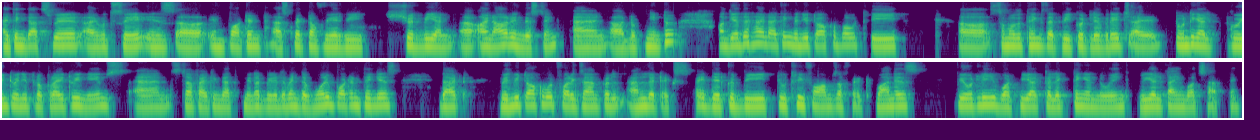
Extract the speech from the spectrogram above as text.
I think that's where I would say is an important aspect of where we should be and, uh, are investing and are looking into. On the other hand, I think when you talk about the uh, some of the things that we could leverage, I don't think I'll go into any proprietary names and stuff. I think that may not be relevant. The more important thing is that when we talk about, for example, analytics, right, there could be two, three forms of it. One is purely what we are collecting and knowing real time what's happening.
